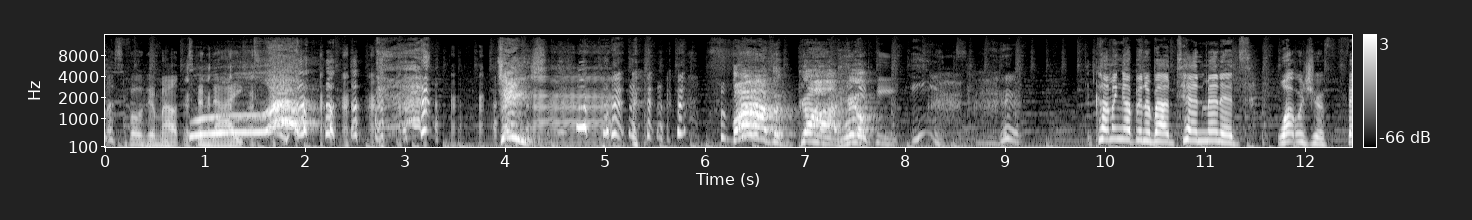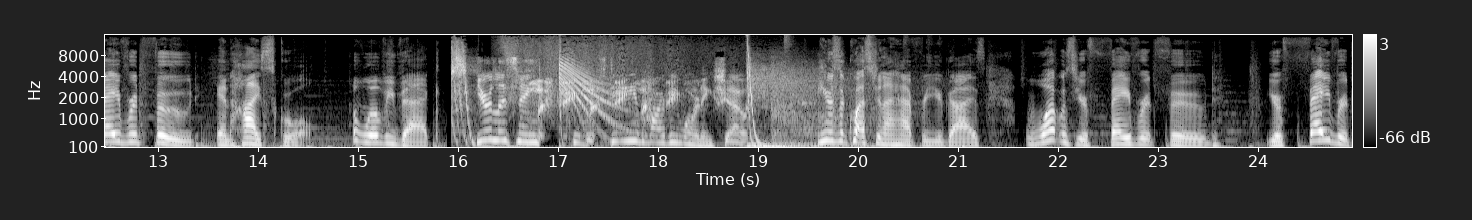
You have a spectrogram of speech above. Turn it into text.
Let's vote him out tonight. Jeez! Father God, help! did he? Coming up in about 10 minutes, what was your favorite food in high school? We'll be back. You're listening to the Steve Harvey Morning Show. Here's a question I have for you guys. What was your favorite food? Your favorite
